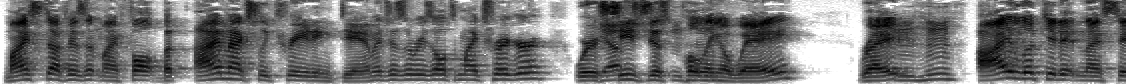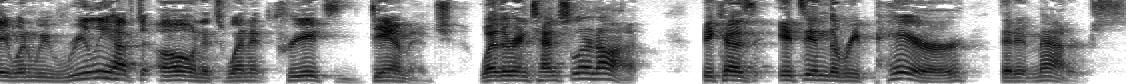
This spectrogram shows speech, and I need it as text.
my stuff isn't my fault, but I'm actually creating damage as a result of my trigger, where yep. she's just mm-hmm. pulling away, right? Mm-hmm. I look at it and I say, when we really have to own, it's when it creates damage, whether intentional or not, because it's in the repair that it matters.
